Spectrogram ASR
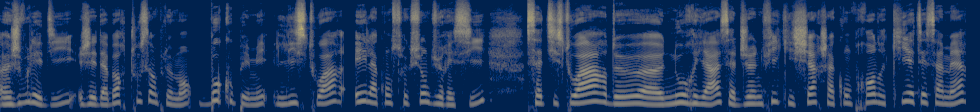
euh, je vous l'ai dit, j'ai d'abord tout simplement beaucoup aimé l'histoire et la construction du récit. Cette histoire de euh, Nouria, cette jeune fille qui cherche à comprendre qui était sa mère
